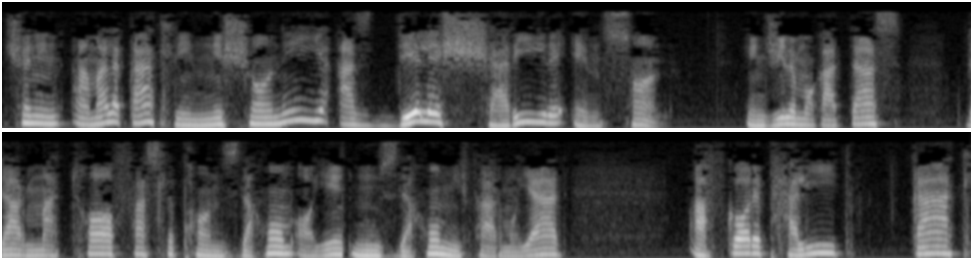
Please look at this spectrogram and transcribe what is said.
چنین عمل قتلی نشانه از دل شریر انسان. انجیل مقدس در متا فصل پانزدهم آیه نوزدهم میفرماید افکار پلید قتل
